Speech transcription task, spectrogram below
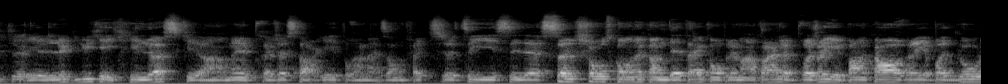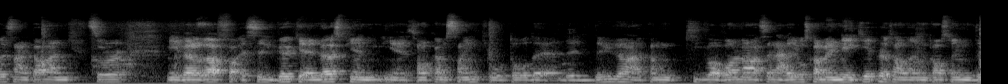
Ok. Et lui, lui qui a écrit Lost qui a en main le projet Stargate pour Amazon. Fait que c'est la seule chose qu'on a comme détail complémentaire. Le projet il est pas encore, il n'y a pas de go, là, c'est encore en écriture. Mais ils veulent refaire. C'est le gars qui a l'os, puis ils sont comme cinq autour de, de l'idée, là, comme qui va voir dans le scénario. C'est comme une équipe, là, ils sont en train de construire une idée.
